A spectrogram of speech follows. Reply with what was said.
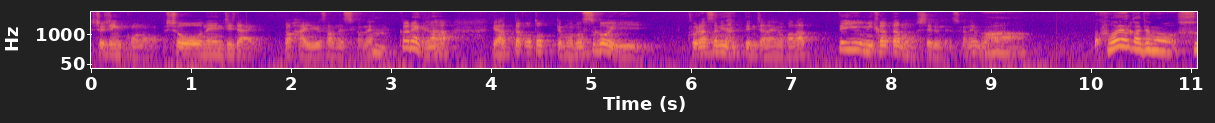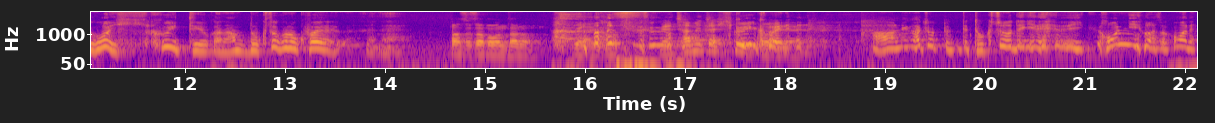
主人公の少年時代の俳優さんですよね、うん、彼がやったことってものすごいプラスになってんじゃないのかなっていう見方もしてるんですよね僕は声がでもすごい低いっていうかな独特の声でね。バズ・ザ・ボンだろぐらいの。めちゃめちゃ低い声で。あれがちょっと特徴的で本人はそこまで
